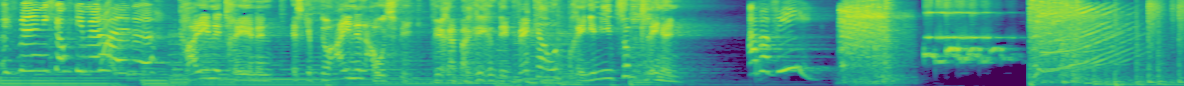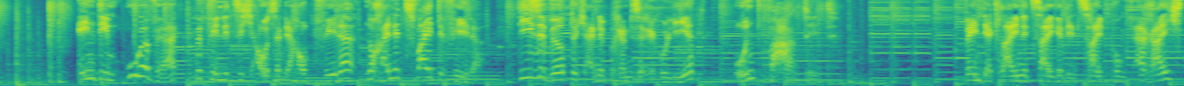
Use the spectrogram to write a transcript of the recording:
Ich will nicht auf die Müllhalde. keine Tränen. Es gibt nur einen Ausweg. Wir reparieren den Wecker und bringen ihn zum Klingeln. Aber wie? In dem Uhrwerk befindet sich außer der Hauptfeder noch eine zweite Feder. Diese wird durch eine Bremse reguliert und wartet. Wenn der kleine Zeiger den Zeitpunkt erreicht,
